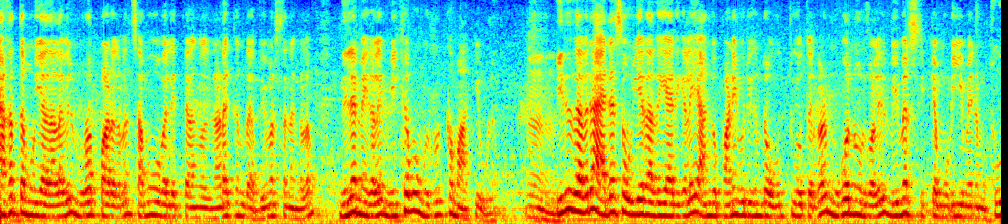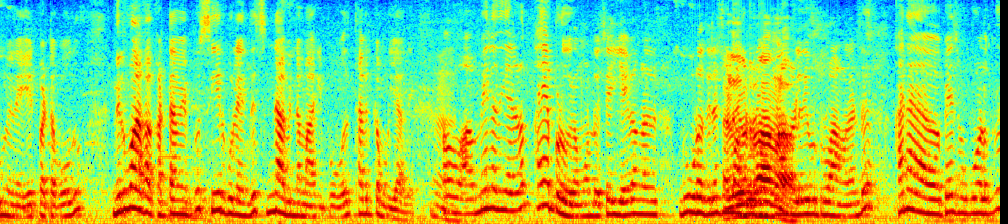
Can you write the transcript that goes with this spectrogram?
நகர்த்த முடியாத அளவில் முறைப்பாடுகளும் சமூக வலைத்தளங்களில் நடக்கின்ற விமர்சனங்களும் நிலைமைகளை மிகவும் இறுக்கமாக்கி உள்ளன. இது தவிர அரசு உயர் அதிகாரிகளை அங்கு பணிபுரிகின்ற உத்தியோகத்தர்கள் முகநூல்களில் விமர்சிக்க முடியும் எனும் சூழ்நிலை ஏற்பட்ட போது நிர்வாக கட்டமைப்பு சீர்குலைந்து சின்னாபின்னமாகி போவது தவிர்க்க முடியாது. மேலதிகாரிகளும் பயப்படுகிறோம். ஒன்று செய்ய இவங்க ஊடகத்தில் எழுதி விட்டுருவாங்களோ? எழுதி விட்டுருவாங்களேன்ட்டு கன ஃபேஸ்புக்குகளுக்கு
